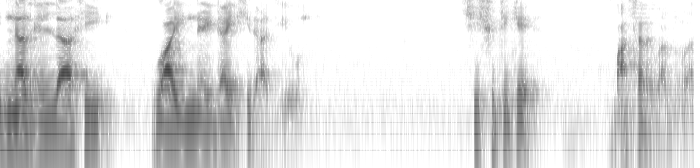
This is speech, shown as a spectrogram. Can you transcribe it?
ইন্নালিল্লাহি ওয়া ইন্না ইলাইহি শিশুটিকে বাঁচানো গেল না।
